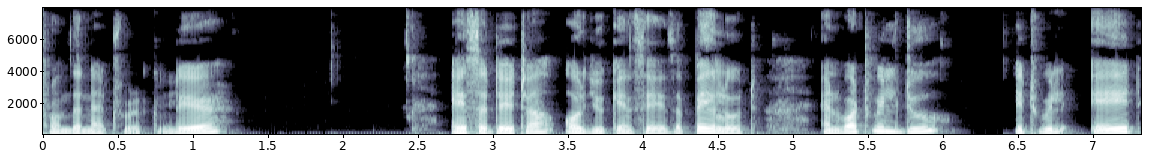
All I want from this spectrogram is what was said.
from the network layer as a data or you can say as a payload. And what will do it will add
